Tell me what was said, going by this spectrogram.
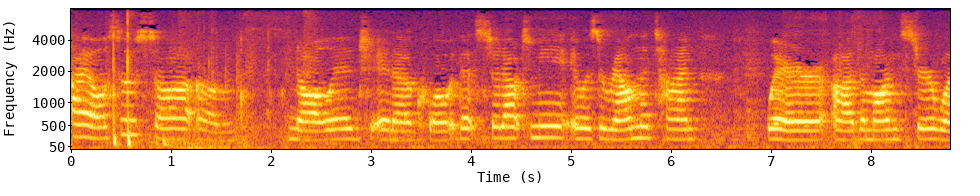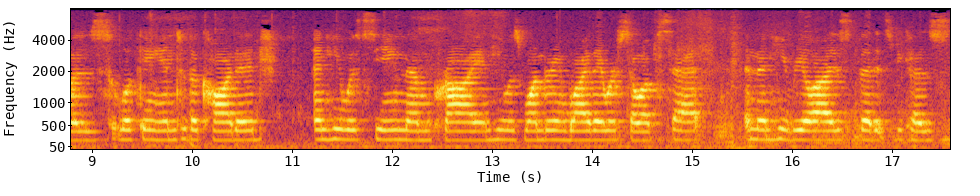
I also saw um, knowledge in a quote that stood out to me. It was around the time where uh, the monster was looking into the cottage and he was seeing them cry and he was wondering why they were so upset. And then he realized that it's because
